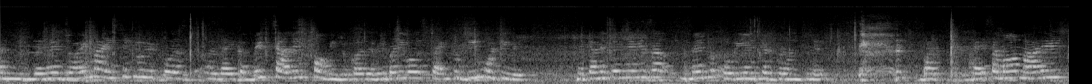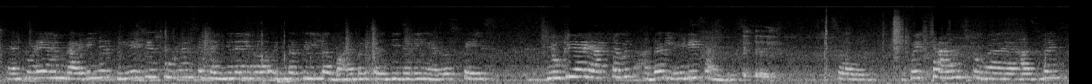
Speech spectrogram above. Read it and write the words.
and when I joined my institute it was uh, like a big challenge for me because everybody was trying to demotivate. Mechanical engineering is a men-oriented branch but I somehow managed and today I'm guiding a PhD students in engineering uh, in the field of biomedical engineering, aerospace, nuclear reactor with other lady scientists. So, quick chance to my husband,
